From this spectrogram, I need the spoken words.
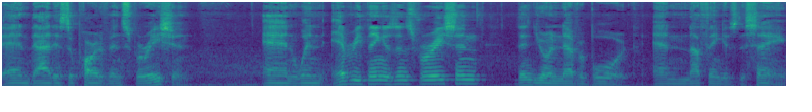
and that is a part of inspiration. And when everything is inspiration, then you're never bored, and nothing is the same.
